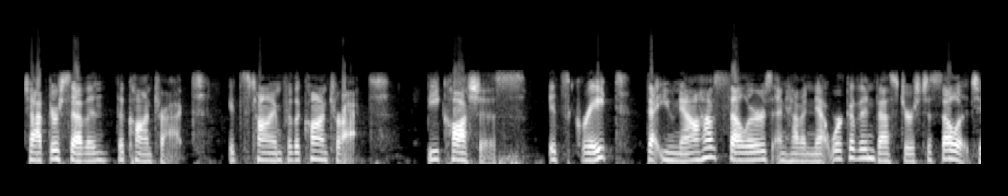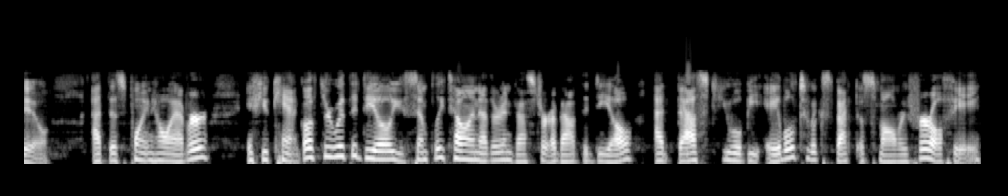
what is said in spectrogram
Chapter 7 The Contract. It's time for the contract. Be cautious. It's great that you now have sellers and have a network of investors to sell it to. At this point, however, if you can't go through with the deal, you simply tell another investor about the deal. At best, you will be able to expect a small referral fee.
